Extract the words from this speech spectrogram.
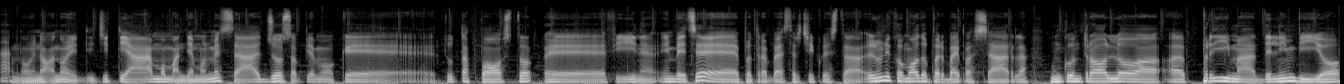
Eh. noi no, noi digitiamo, mandiamo il messaggio, sappiamo che è tutto a posto e fine. Invece potrebbe esserci questa, è l'unico modo per bypassarla, un controllo prima dell'invio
